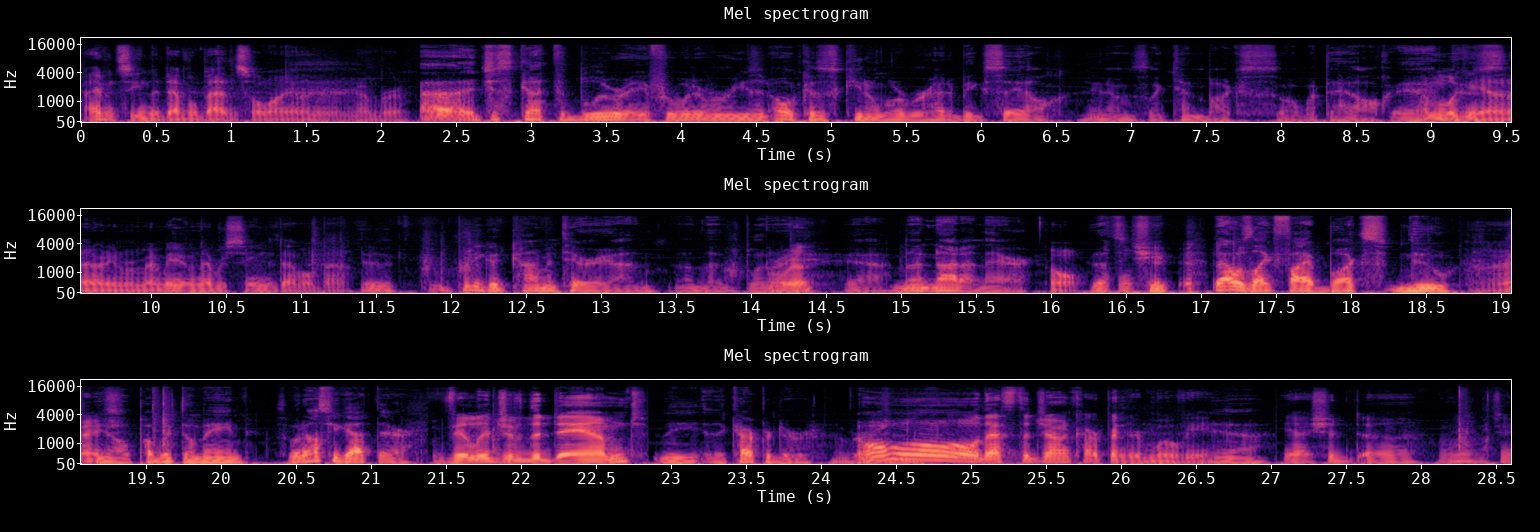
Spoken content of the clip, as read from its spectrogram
I haven't seen the Devil Bat in so long. I don't even remember. Uh, I just got the Blu-ray for whatever reason. Oh, because Kino Lorber had a big sale. You know, it's like ten bucks. So what the hell? And I'm looking at it. I don't even remember. Maybe I've never seen the Devil Bat. There's a pretty good commentary on on the Blu-ray. really? Yeah, not not on there. Oh, That's okay. cheap. That was like five bucks new. Right. You know, public domain. So what else you got there? Village of the Damned. The the Carpenter version. Oh, that's the John Carpenter movie. Yeah, Yeah, I should. Uh, oh, yeah,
